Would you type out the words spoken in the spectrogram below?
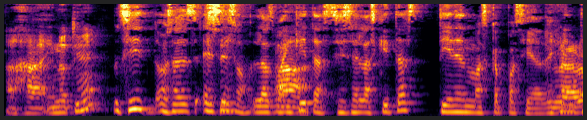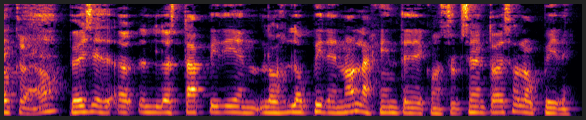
Ajá, ¿y no tiene? Sí, o sea, es, es Sí. eso, las Ah. banquitas. Si se las quitas, tienen más capacidad de Claro, gente. claro. Pero dices, eh, lo está pidiendo, lo, lo pide, ¿no? La gente de construcción y todo eso lo pide.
